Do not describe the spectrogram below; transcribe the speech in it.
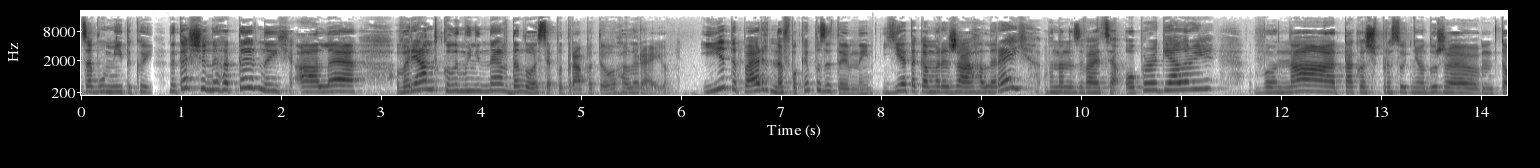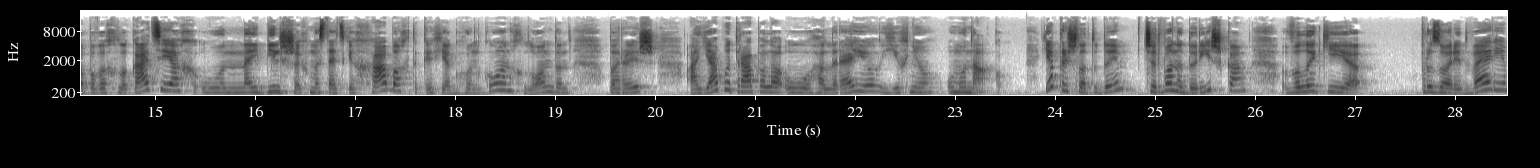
Це був мій такий не те, що негативний, але варіант, коли мені не вдалося потрапити у галерею. І тепер навпаки позитивний. Є така мережа галерей, вона називається Opera Gallery. Вона також присутня у дуже топових локаціях, у найбільших мистецьких хабах, таких як Гонконг, Лондон, Париж. А я потрапила у галерею їхню у Монако. Я прийшла туди, червона доріжка, великі прозорі двері.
